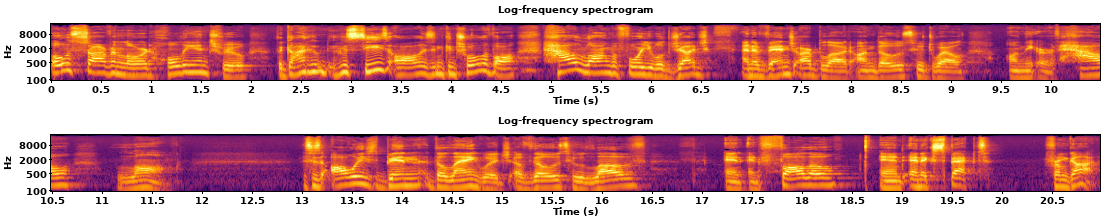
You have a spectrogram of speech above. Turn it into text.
O sovereign Lord, holy and true, the God who, who sees all, is in control of all, how long before you will judge and avenge our blood on those who dwell on the earth? How long? This has always been the language of those who love and, and follow and, and expect from God.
